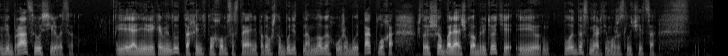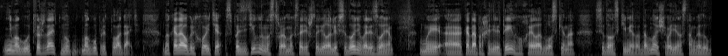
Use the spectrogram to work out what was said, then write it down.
вибрации усиливаются. И я не рекомендую туда в плохом состоянии, потому что будет намного хуже. Будет так плохо, что еще болячку обретете, и вплоть до смерти может случиться не могу утверждать, но могу предполагать. Но когда вы приходите с позитивным настроем, мы, кстати, что делали в Сидоне, в Аризоне, мы, э, когда проходили тренинг у Хайла Двоскина, Сидонский метод, давно, еще в 2011 году,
